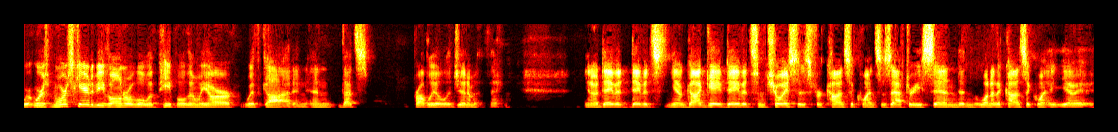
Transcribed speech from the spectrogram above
we're, we're more scared to be vulnerable with people than we are with god and and that's probably a legitimate thing you know david david's you know god gave david some choices for consequences after he sinned and one of the consequences you know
